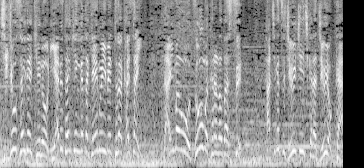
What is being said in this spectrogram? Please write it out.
史上最大級のリアル体験型ゲームイベントが開催。大魔王ゾーマからの脱出。8月11日から14日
